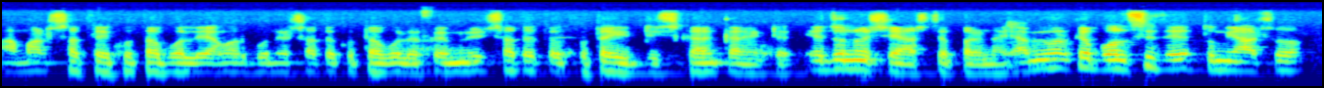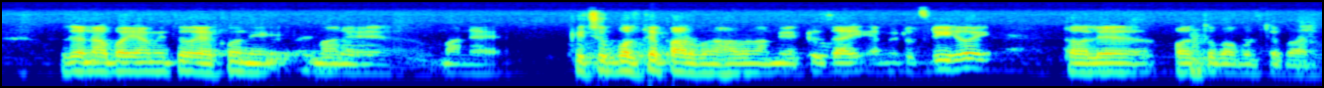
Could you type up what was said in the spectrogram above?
আমার সাথে কথা বলে, আমার বোনের সাথে কথা বলে, ফ্যামিলির সাথে তো কোথায় ডিসকানেক্টেড এজন্য সে আসতে পারে নাই। আমি ওকে বলছি যে, তুমি আসো। যে, না ভাই, আমি তো এখনই মানে মানে কিছু বলতে পারব না কারণ আমি একটু যাই, আমি একটু ফ্রি হই, তাহলে হয়তো বা বলতে পারব।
